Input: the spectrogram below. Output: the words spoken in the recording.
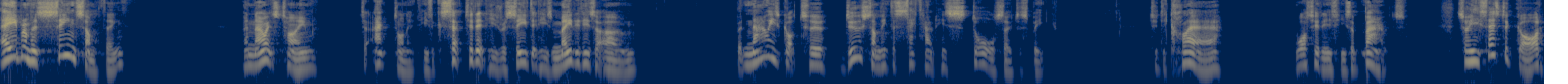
Abram has seen something, and now it's time to act on it. He's accepted it, he's received it, he's made it his own. But now he's got to do something to set out his stall, so to speak, to declare what it is he's about. So he says to God,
